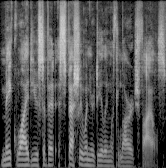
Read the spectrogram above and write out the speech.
Make wide use of it, especially when you're dealing with large files.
